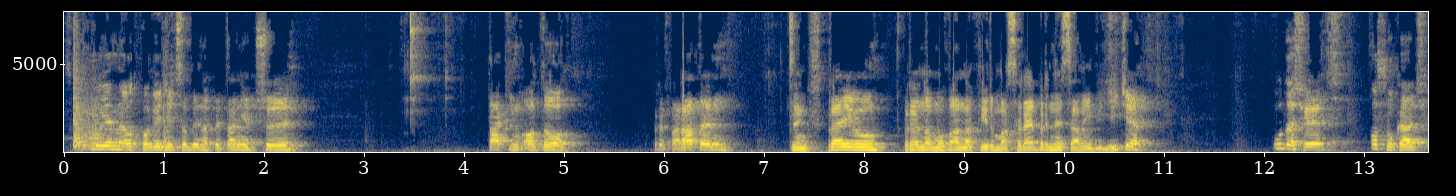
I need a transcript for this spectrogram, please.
Spróbujemy odpowiedzieć sobie na pytanie, czy takim oto preparatem cynk w sprayu, renomowana firma Srebrny, sami widzicie, uda się oszukać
